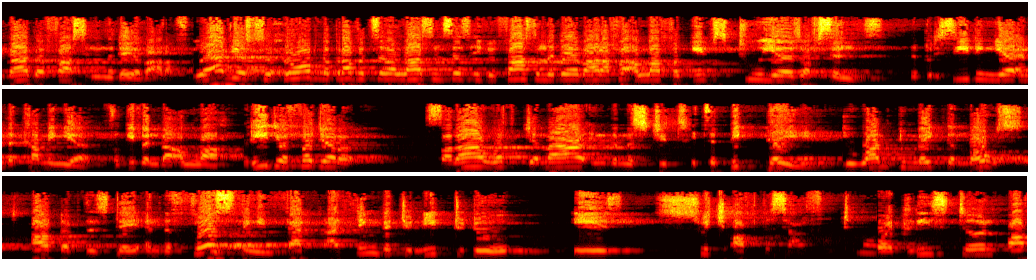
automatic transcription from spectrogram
ibadah fasting on the day of Arafah. You have your suhoor. The Prophet says, if you fast on the day of Arafah, Allah forgives two years of sins. The preceding year and the coming year, forgiven by Allah. Read your Fajr Salah with Jama'ah in the masjid. It's a big day. You want to make the most out of this day. And the first thing, in fact, I think that you need to do is switch off the cell phone tomorrow. Or at least turn off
